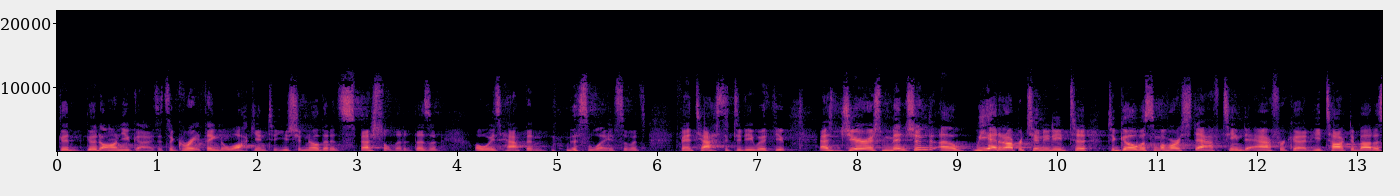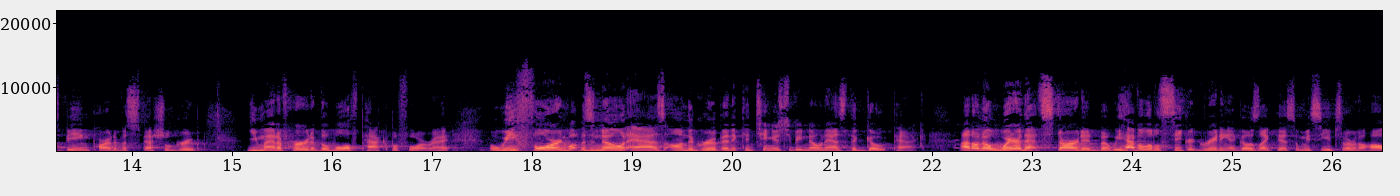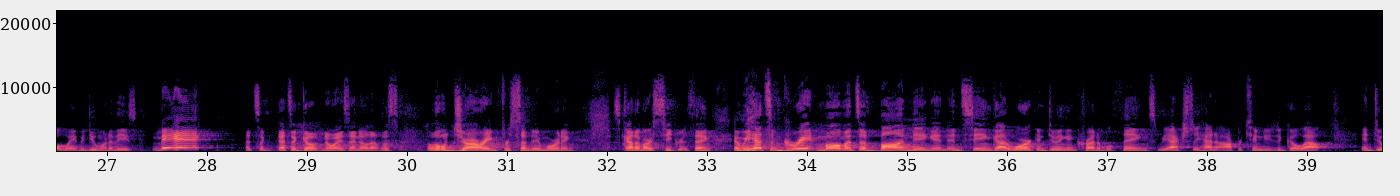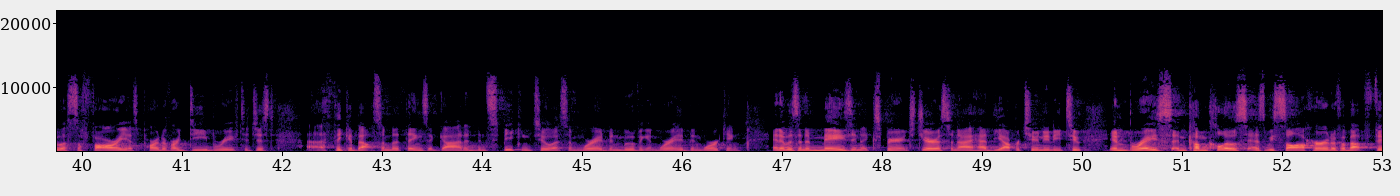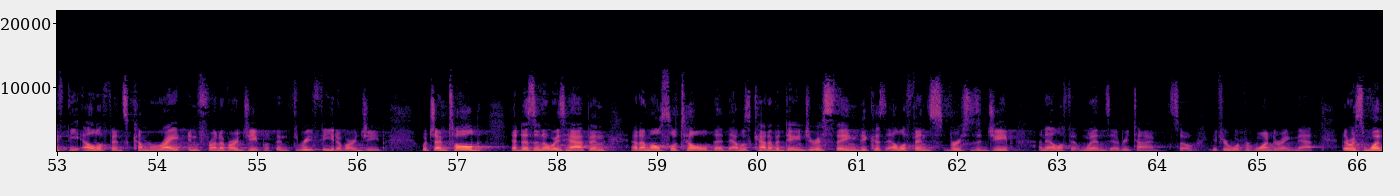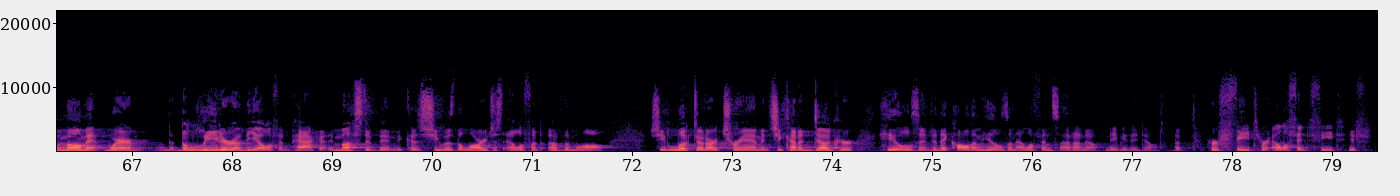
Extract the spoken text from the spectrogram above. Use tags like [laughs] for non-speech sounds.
good, good on you guys. It's a great thing to walk into. You should know that it's special, that it doesn't always happen [laughs] this way. So it's fantastic to be with you. As Jerish mentioned, uh, we had an opportunity to, to go with some of our staff team to Africa, and he talked about us being part of a special group. You might have heard of the Wolf Pack before, right? Well, we formed what was known as on the group, and it continues to be known as the Goat Pack. I don't know where that started, but we have a little secret greeting. It goes like this. When we see each other in the hallway, we do one of these. Mick! That's a, that's a goat noise. I know that was a little jarring for Sunday morning. It's kind of our secret thing. And we had some great moments of bonding and, and seeing God work and doing incredible things. We actually had an opportunity to go out and do a safari as part of our debrief to just uh, think about some of the things that God had been speaking to us and where He had been moving and where He had been working. And it was an amazing experience. Jairus and I had the opportunity to embrace and come close as we saw a herd of about 50 elephants come right in front of our Jeep, within three feet of our Jeep which I'm told that doesn't always happen. And I'm also told that that was kind of a dangerous thing because elephants versus a Jeep, an elephant wins every time. So if you're wondering that, there was one moment where the leader of the elephant pack, it must have been because she was the largest elephant of them all. She looked at our tram and she kind of dug her heels in. Do they call them heels on elephants? I don't know. Maybe they don't. But her feet, her elephant feet, if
